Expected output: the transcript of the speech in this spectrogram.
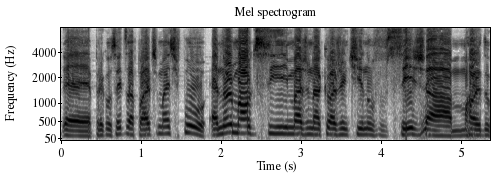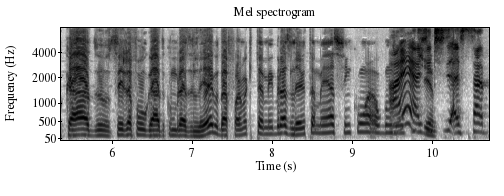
é, preconceitos à parte, mas tipo, é normal de se imaginar que o argentino seja mal educado, seja folgado com o brasileiro, da forma que também brasileiro também é assim com alguns Ah, é? A gente, sabe,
